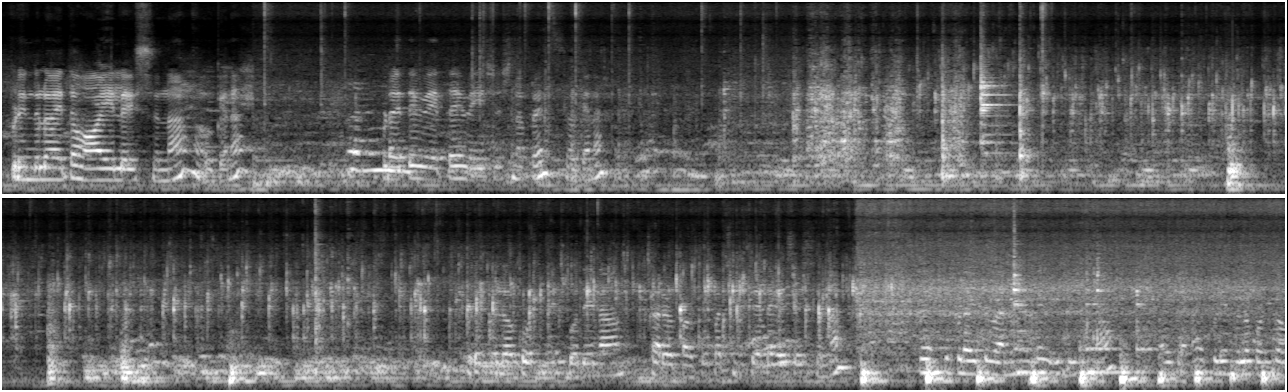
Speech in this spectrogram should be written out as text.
ఇప్పుడు ఇందులో అయితే ఆయిల్ వేస్తున్నా ఓకేనా? ఇప్పుడైతే ఇవైతే వేసేసిన ఫ్రెండ్స్ ఓకేనా ఇప్పుడు ఇందులో కొత్తిమీర పుదీనా కరివేపాకు పచ్చిమిర్చి అయితే వేసేస్తున్నాం ఫ్రెండ్స్ ఇప్పుడైతే ఇవన్నీ అయితే వేసేస్తున్నాం ఓకేనా? ఇప్పుడు ఇందులో కొంచెం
